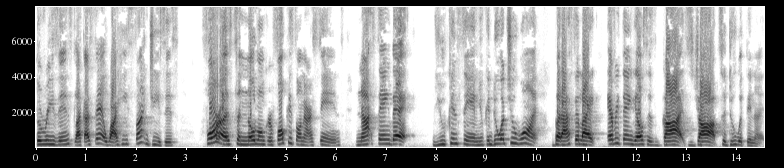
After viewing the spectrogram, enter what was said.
the reasons, like I said, why he sent Jesus for us to no longer focus on our sins. Not saying that you can sin, you can do what you want, but I feel like everything else is God's job to do within us.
